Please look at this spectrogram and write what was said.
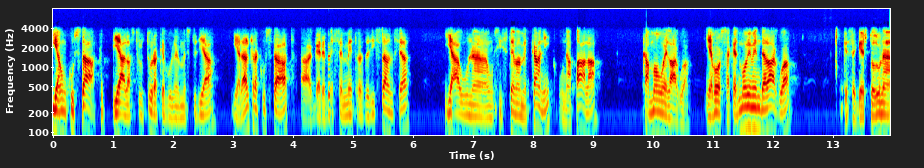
i a un costat hi ha l'estructura que volem estudiar, i a l'altre costat, a gairebé 100 metres de distància, hi ha una, un sistema mecànic, una pala, que mou l'aigua. Llavors, aquest moviment de l'aigua que segueix tota una,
